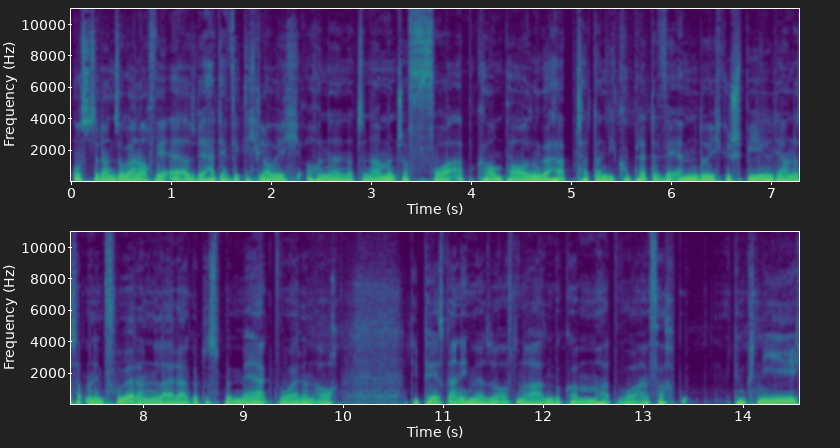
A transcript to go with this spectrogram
Musste dann sogar noch, also der hat ja wirklich, glaube ich, auch in der Nationalmannschaft vorab kaum Pausen gehabt, hat dann die komplette WM durchgespielt. Ja, und das hat man im Frühjahr dann leider Gottes bemerkt, wo er dann auch die Pace gar nicht mehr so auf den Rasen bekommen hat, wo er einfach mit dem Knie,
